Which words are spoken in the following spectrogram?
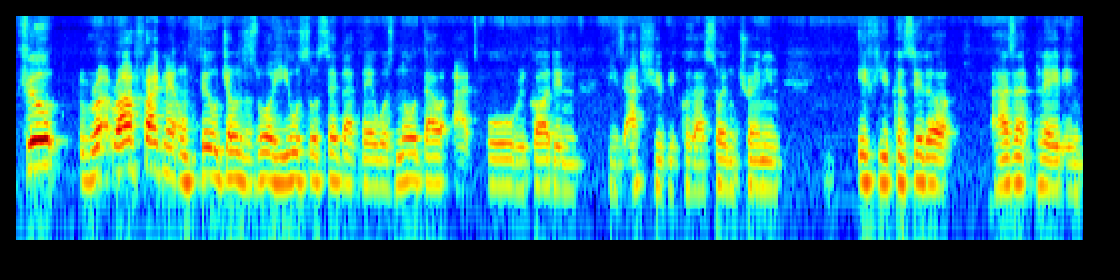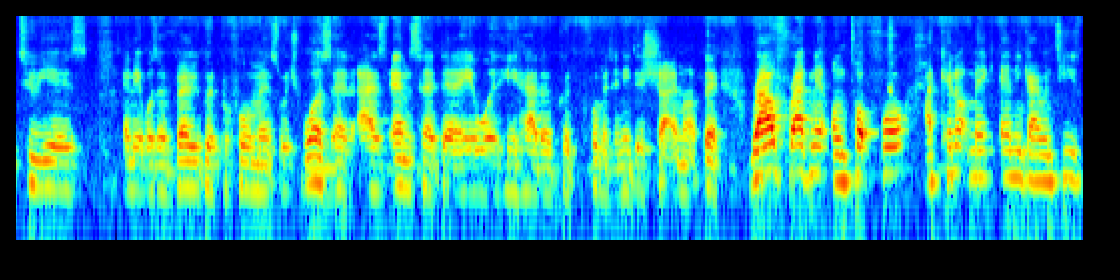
Phil Ralph Ragnar on Phil Jones as well. He also said that there was no doubt at all regarding his attitude because I saw him training. If you consider hasn't played in two years, and it was a very good performance, which was, mm. and as M said there, he was he had a good performance, and he just shut him up there. Ralph Rangnick on top four. I cannot make any guarantees.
